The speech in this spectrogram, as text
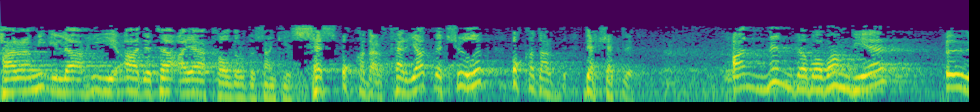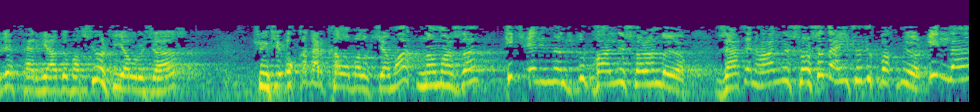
harami ilahiyi adeta ayağa kaldırdı sanki. Ses o kadar feryat ve çığlık o kadar dehşetli. Annem ve babam diye öyle feryadı basıyor ki yavrucağız. Çünkü o kadar kalabalık cemaat namazda hiç elinden tutup halini soran da yok. Zaten halini sorsa dahi çocuk bakmıyor. İlla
